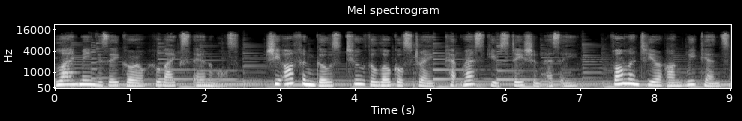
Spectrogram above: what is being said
Lai Ming is a girl who likes animals. She often goes to the local stray cat rescue station as a volunteer on weekends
